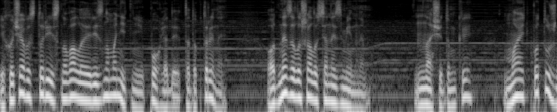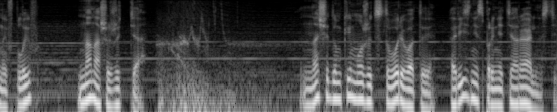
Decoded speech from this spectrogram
І хоча в історії існували різноманітні погляди та доктрини, одне залишалося незмінним: наші думки мають потужний вплив на наше життя. Наші думки можуть створювати різні сприйняття реальності.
